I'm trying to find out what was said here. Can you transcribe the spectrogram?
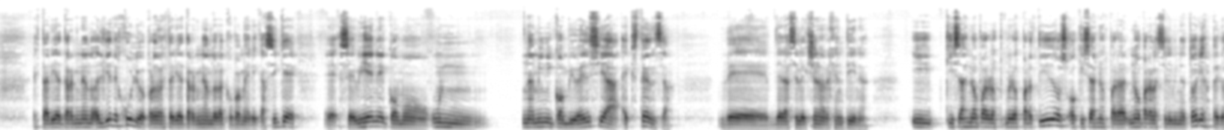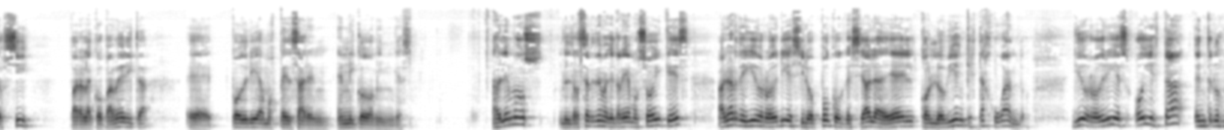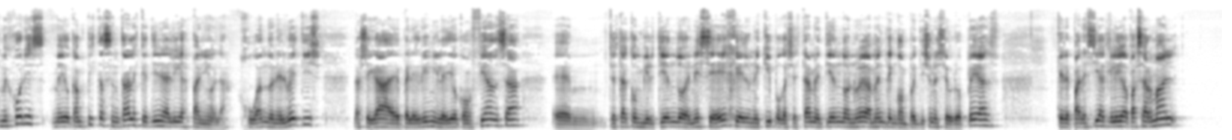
estaría terminando, el 10 de julio, perdón, estaría terminando la Copa América. Así que eh, se viene como un, una mini convivencia extensa de, la selección argentina. Y quizás no para los primeros partidos o quizás no para, no para las eliminatorias, pero sí para la Copa América, eh, podríamos pensar en, en Nico Domínguez. Hablemos del tercer tema que traíamos hoy, que es hablar de Guido Rodríguez y lo poco que se habla de él con lo bien que está jugando. Guido Rodríguez hoy está entre los mejores mediocampistas centrales que tiene la Liga Española, jugando en el Betis la llegada de Pellegrini le dio confianza, em, se está convirtiendo en ese eje de un equipo que se está metiendo nuevamente en competiciones europeas, que le parecía que le iba a pasar mal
